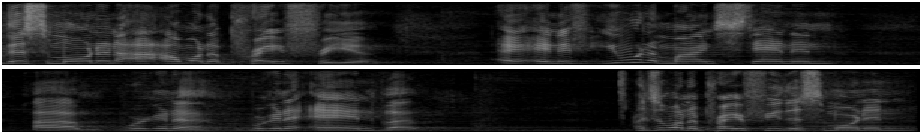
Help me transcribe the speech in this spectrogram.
this morning, I, I want to pray for you. And, and, if you wouldn't mind standing, um, we're gonna we're gonna end. But I just want to pray for you this morning,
